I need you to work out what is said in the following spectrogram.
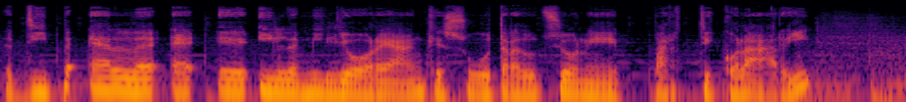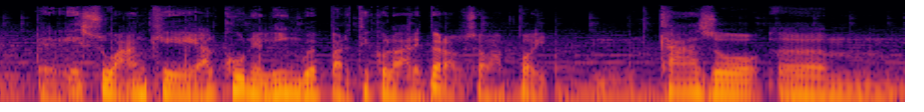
DeepL è il migliore anche su traduzioni particolari eh, e su anche alcune lingue particolari, però insomma poi caso... Um,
